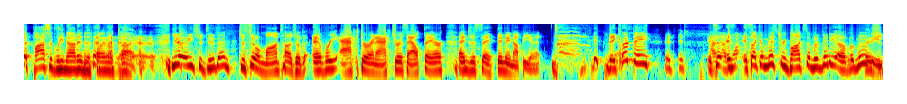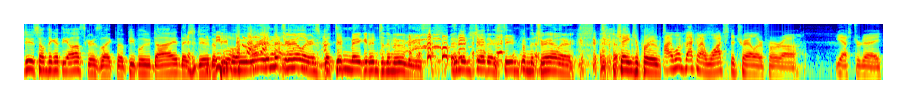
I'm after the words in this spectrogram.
possibly not in the final cut. you know what you should do then? Just do a montage of every actor and actress out there and just say they may not be in it. they could be. It, it, It's, I- a, I it's, wa- it's like a mystery box of a video of a movie. They should do something at the Oscars, like the people who died. They should do the people who were in the trailers but didn't make it into the movies, and then show their scene from the trailer. Change approved. I went back and I watched the trailer for uh, yesterday,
